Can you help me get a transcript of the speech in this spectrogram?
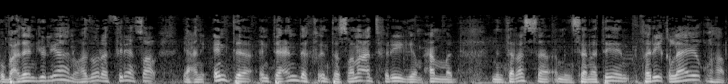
وبعدين جوليانو هذول الاثنين صار يعني أنت أنت عندك أنت صنعت فريق يا محمد من ثلاث من سنتين فريق لا يقهر.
